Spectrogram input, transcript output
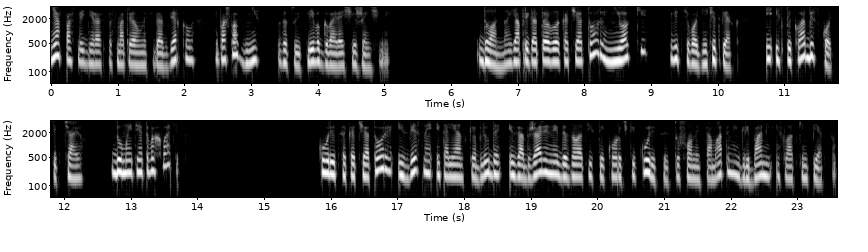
Я в последний раз посмотрела на себя в зеркало и пошла вниз за суетливо говорящей женщиной. «Донна, я приготовила качиаторы, ньокки, ведь сегодня четверг, и испекла бискотти к чаю. Думаете, этого хватит?» Курица качиаторе — известное итальянское блюдо из обжаренной до золотистой корочки курицы, тушеной с томатами, грибами и сладким перцем.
